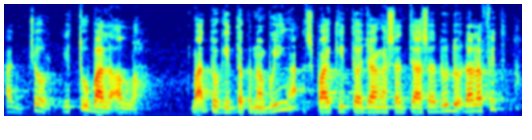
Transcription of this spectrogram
Hancur, itu bala Allah. Sebab tu kita kena beringat supaya kita jangan sentiasa duduk dalam fitnah.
